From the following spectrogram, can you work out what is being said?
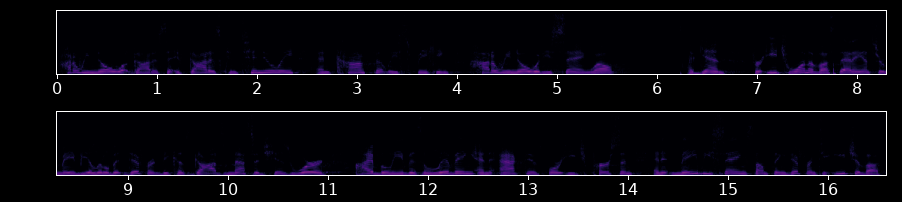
How do we know what God is saying? If God is continually and constantly speaking, how do we know what he's saying? Well, Again, for each one of us, that answer may be a little bit different because God's message, His word, I believe is living and active for each person, and it may be saying something different to each of us.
